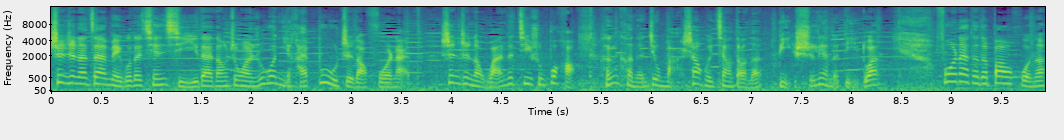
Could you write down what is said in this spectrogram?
甚至呢，在美国的千禧一代当中啊，如果你还不知道 Fortnite，甚至呢玩的技术不好，很可能就马上会降到呢鄙视链的底端。Fortnite 的爆火呢，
